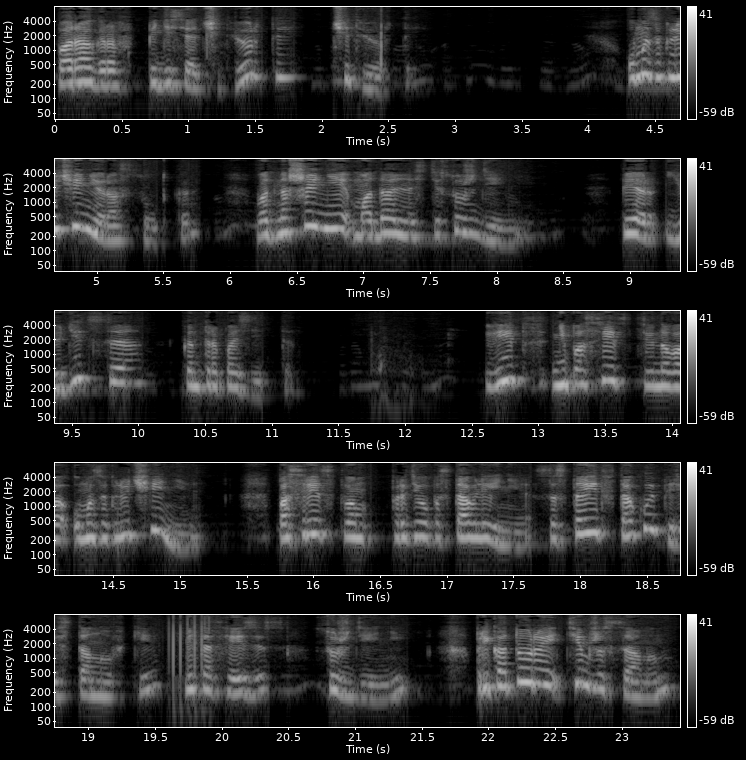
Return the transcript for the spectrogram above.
Параграф 54, 4. Умозаключение рассудка в отношении модальности суждений per judicia contrapposita. Вид непосредственного умозаключения посредством противопоставления состоит в такой перестановке метафезис суждений, при которой тем же самым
